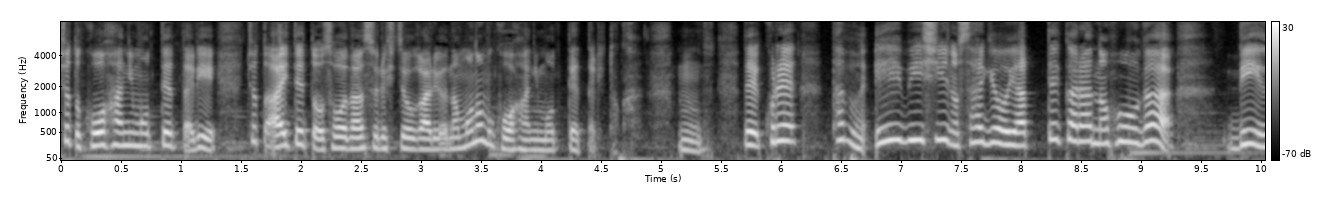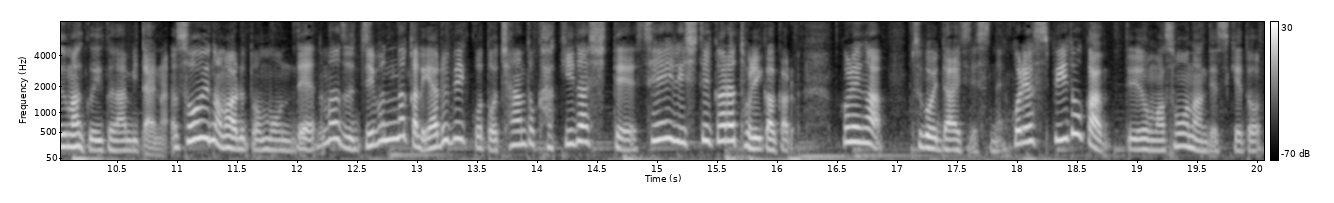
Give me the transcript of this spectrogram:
ちょっと後半に持ってったりちょっと相手と相談する必要があるようなものも後半に持ってったりとか、うん、でこれ多分 ABC の作業やってからの方が D うまくいくなみたいな。そういうのもあると思うんでまず自分の中でやるべきことをちゃんと書き出して整理してから取り掛かる。これがすごい大事ですね。これはスピード感っていうのはそうなんですけど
